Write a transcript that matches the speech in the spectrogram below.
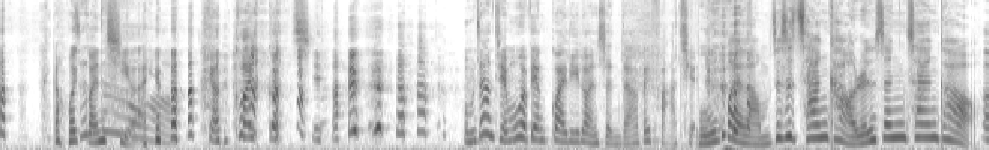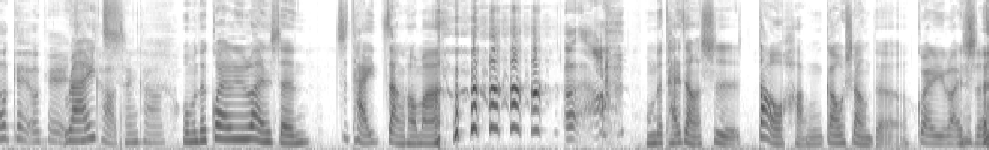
赶快关起来！赶快关起来！我们这样节目会变怪力乱神，等下被罚钱。不会啦，我们这是参考，人生参考。OK OK，参考参考。我们的怪力乱神是台长好吗？我们的台长是道行高尚的怪力乱神。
